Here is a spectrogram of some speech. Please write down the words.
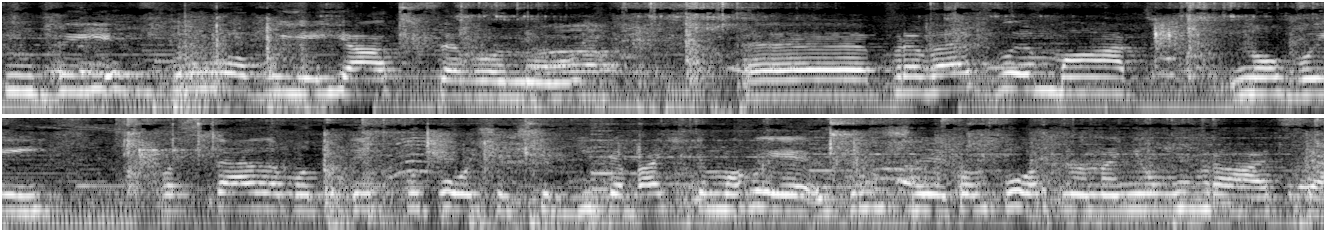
туди пробує, як це воно. Е, привезли мат новий, постелимо туди в куточок, щоб діти, бачите, могли зручно і комфортно на ньому гратися.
